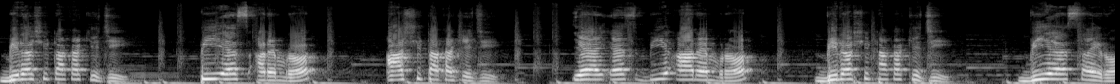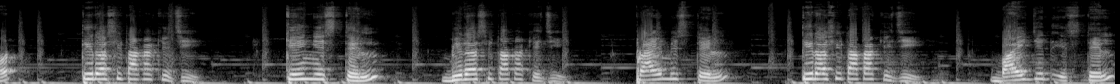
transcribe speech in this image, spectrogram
বিরাশি টাকা kg. P S R M rod, আশি টাকা kg. S B R M rod, বিরাশি টাকা কেজি। বিএসআই রড, তিরাশি টাকা কেজি। কিং স্টিল, বিরাশি টাকা কেজি। প্রাইম স্টিল, তিরাশি টাকা কেজি। বাইজিদ স্টিল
